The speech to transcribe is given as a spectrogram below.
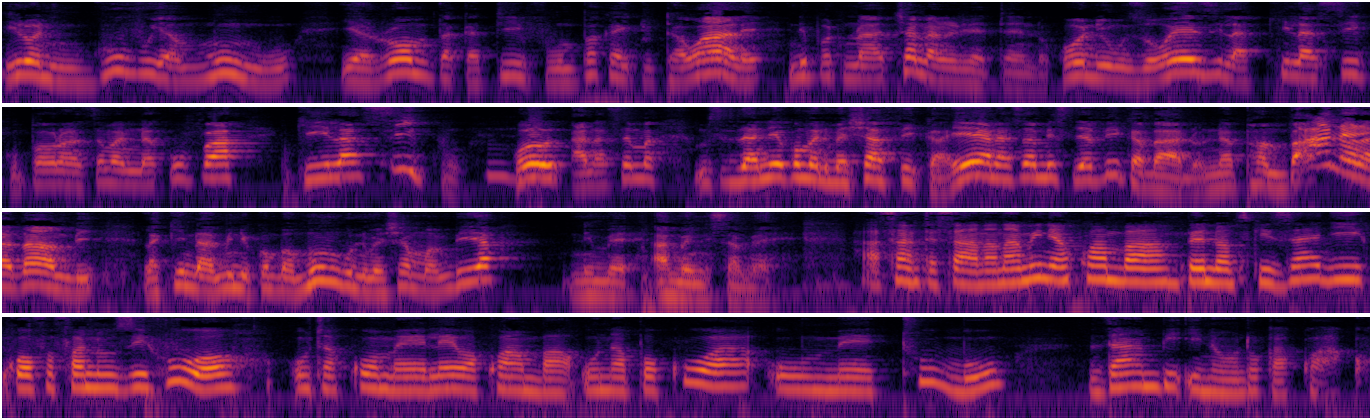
Hilo ni nguvu ya mungu ya roho mtakatifu mpaka itutawale ndipo tunaachana na lile tendo. Kwao ni uzoezi la kila siku. Paulo anasema ninakufa kila siku. Mm-hmm. kwao anasema msidhanie kwamba nimeshafika. Yeye anasema mi sijafika bado. Napambana na dhambi lakini naamini kwamba mungu nimeshamwambia nime amenisamehe asante sana. Naamini ya kwamba mpendo wa msikilizaji kwa ufafanuzi huo utakuwa umeelewa kwamba unapokuwa umetubu dhambi inaondoka kwako.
